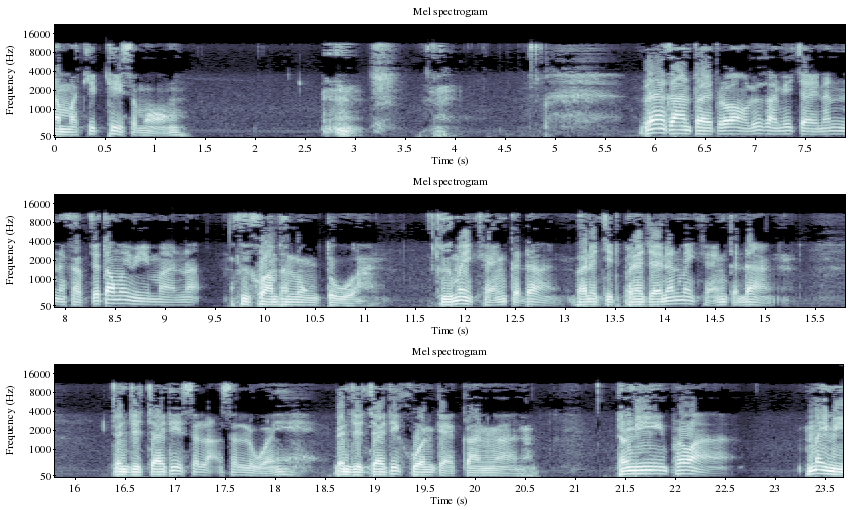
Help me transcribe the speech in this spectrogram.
นำมาคิดที่สมอง และการไตรตรองหรือการวิจัยนั้นนะครับ จะต้องไม่มีมานะคือความทะนงตัว คือไม่แข็งกระด้างภายในจิตภายในใจนั้นไม่แข็งกระด้างเป็นจิตใจที่สละสลวย เป็นจิตใจที่ควรแก่การงาน ทั้งนี้เพราะว่าไม่มี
